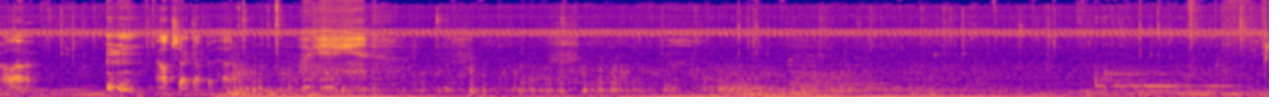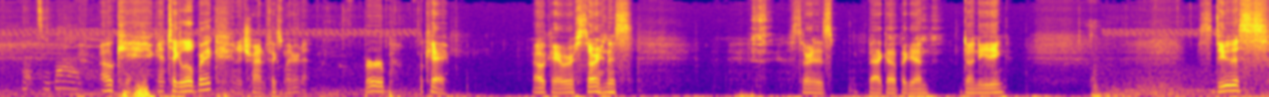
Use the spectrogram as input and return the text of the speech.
I'll, uh, I'll check up ahead. Okay. Not so bad. Okay, I'm gonna take a little break. I'm Gonna try and fix my internet. Burb. Okay. Okay, we're starting this. Starting this back up again. Done eating. Let's do this.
